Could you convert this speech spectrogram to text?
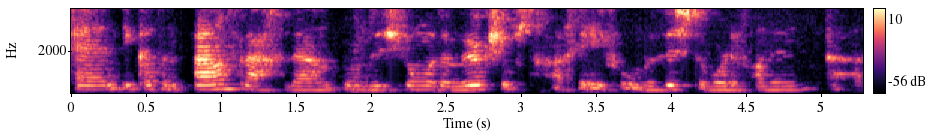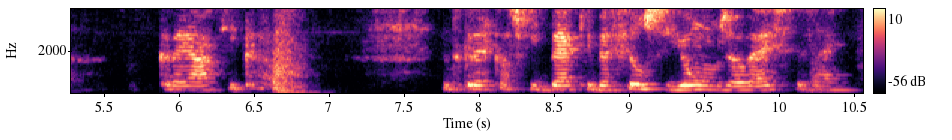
En ik had een aanvraag gedaan om dus jongeren workshops te gaan geven. Om bewust te worden van hun uh, creatiekracht. En toen kreeg ik als feedback, je bent veel te jong om zo wijs te zijn.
